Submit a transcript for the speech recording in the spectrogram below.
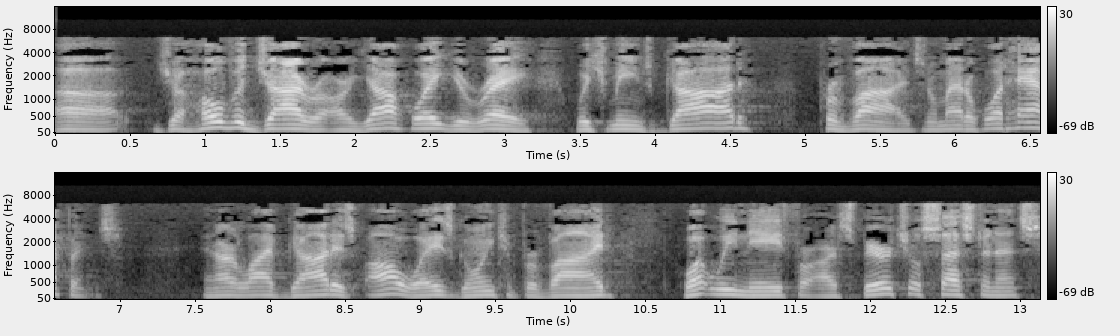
uh, Jehovah Jireh or Yahweh Yireh, which means God provides. No matter what happens in our life, God is always going to provide what we need for our spiritual sustenance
